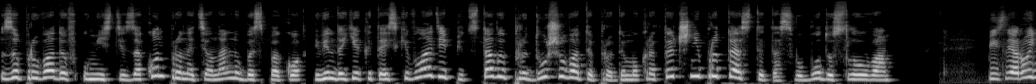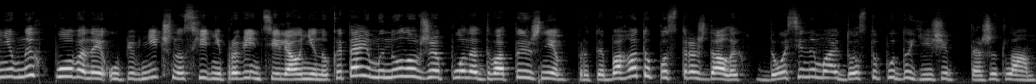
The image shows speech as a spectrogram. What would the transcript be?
запровадив у місті закон про національну безпеку. Він дає китайській владі підстави придушувати про демократичні протести та свободу слова. Після руйнівних повеней у північно-східній провінції Ляоніну Китаю минуло вже понад два тижні. Проте багато постраждалих досі не мають доступу до їжі та житла.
